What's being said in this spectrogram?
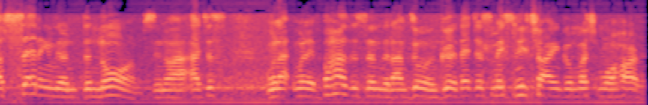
upsetting the, the norms. You know, I, I just, when, I, when it bothers them that I'm doing good, that just makes me try and go much more harder.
